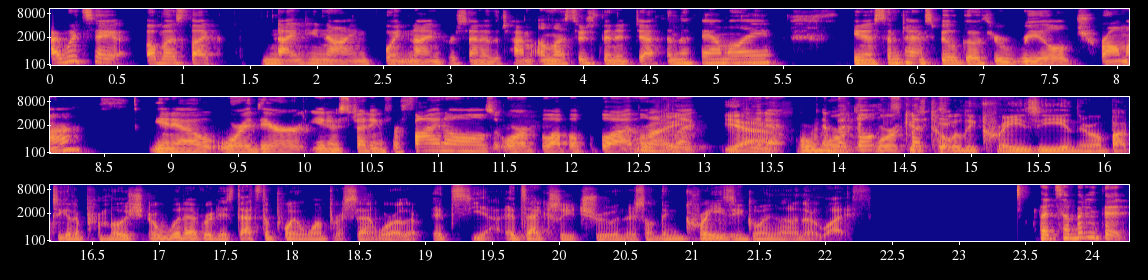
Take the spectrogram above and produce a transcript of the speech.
I would say almost like 99.9% of the time, unless there's been a death in the family, You know, sometimes people go through real trauma you know, or they're, you know, studying for finals or blah, blah, blah, blah. Right. Like, yeah. you know, or work, work is but it- totally crazy and they're about to get a promotion or whatever it is. That's the 0.1% where it's, yeah, it's actually true and there's something crazy going on in their life. but somebody that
